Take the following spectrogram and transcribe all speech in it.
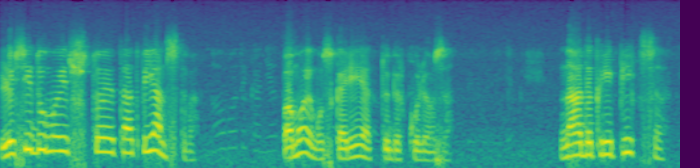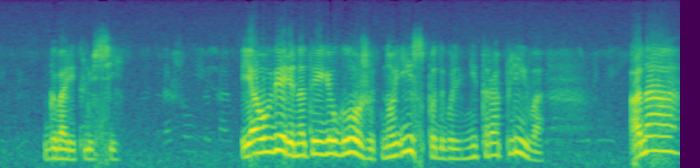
Люси думает, что это от пьянства. По-моему, скорее от туберкулеза. «Надо крепиться», — говорит Люси. Я уверен, это ее гложет, но исподволь, неторопливо. Она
